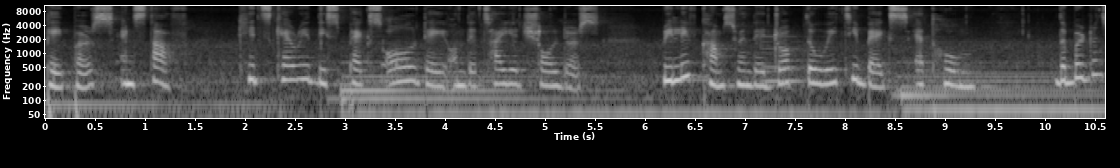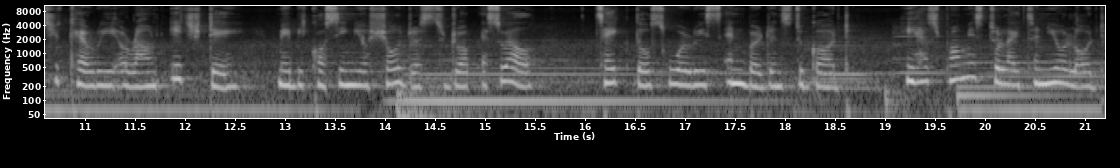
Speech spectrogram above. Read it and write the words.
papers, and stuff. Kids carry these packs all day on their tired shoulders. Relief comes when they drop the weighty bags at home. The burdens you carry around each day may be causing your shoulders to drop as well. Take those worries and burdens to God. He has promised to lighten your load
